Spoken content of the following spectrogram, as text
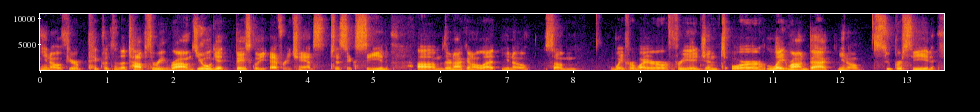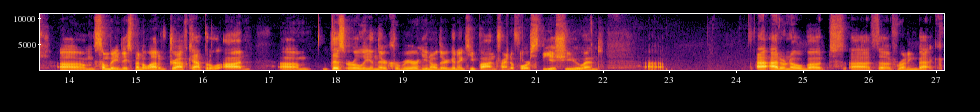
you know if you're picked within the top three rounds, you will get basically every chance to succeed. Um, they're not going to let you know some waiver wire or free agent or late round back, you know, supersede um, somebody they spend a lot of draft capital on um, this early in their career, you know, they're going to keep on trying to force the issue. And uh, I, I, don't know about uh, the running back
